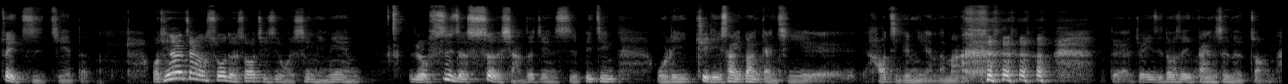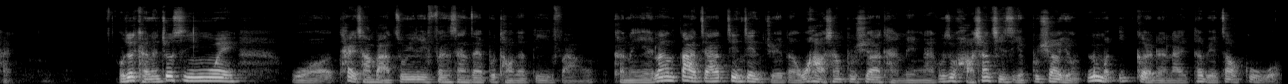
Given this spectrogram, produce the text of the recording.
最直接的。我听他这样说的时候，其实我心里面有试着设想这件事。毕竟我离距离上一段感情也好几个年了嘛，对，就一直都是单身的状态。我觉得可能就是因为我太常把注意力分散在不同的地方，可能也让大家渐渐觉得我好像不需要谈恋爱，或者好像其实也不需要有那么一个人来特别照顾我。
